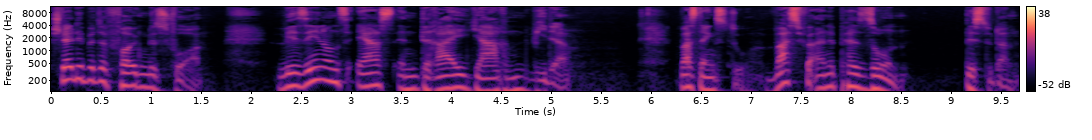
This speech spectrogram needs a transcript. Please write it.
Stell dir bitte Folgendes vor. Wir sehen uns erst in drei Jahren wieder. Was denkst du? Was für eine Person bist du dann?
